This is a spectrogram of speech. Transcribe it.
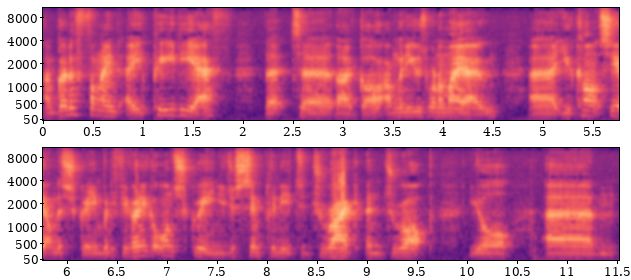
I'm going to find a PDF that, uh, that I've got. I'm going to use one of my own. Uh, you can't see it on the screen, but if you've only got one screen, you just simply need to drag and drop your um,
